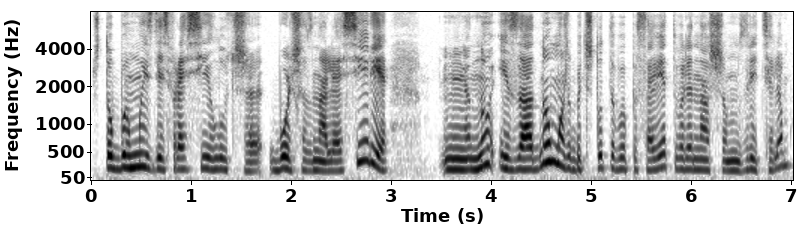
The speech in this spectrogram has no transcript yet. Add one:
чтобы мы здесь в России лучше, больше знали о Сирии, ну и заодно, может быть, что-то вы посоветовали нашим зрителям,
